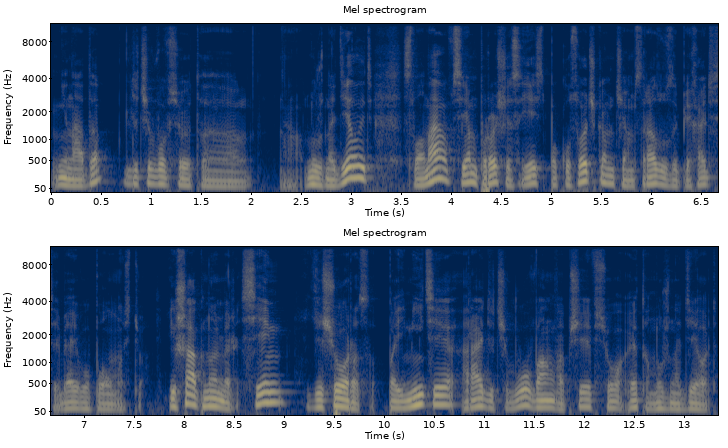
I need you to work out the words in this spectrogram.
не надо, для чего все это нужно делать, слона всем проще съесть по кусочкам, чем сразу запихать в себя его полностью. И шаг номер семь. Еще раз поймите, ради чего вам вообще все это нужно делать.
